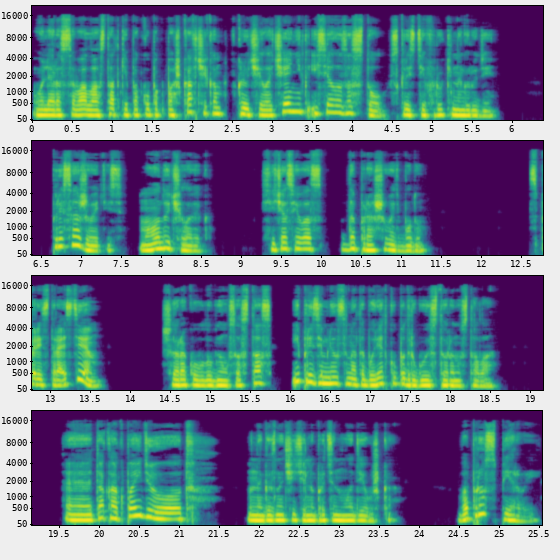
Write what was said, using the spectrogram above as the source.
Оля рассовала остатки покупок по шкафчикам, включила чайник и села за стол, скрестив руки на груди. «Присаживайтесь, молодой человек. Сейчас я вас допрашивать буду». «С пристрастием?» Широко улыбнулся Стас и приземлился на табуретку по другую сторону стола. «Это как пойдет», — многозначительно протянула девушка. «Вопрос первый.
